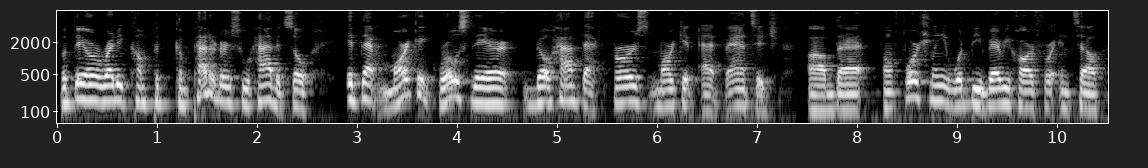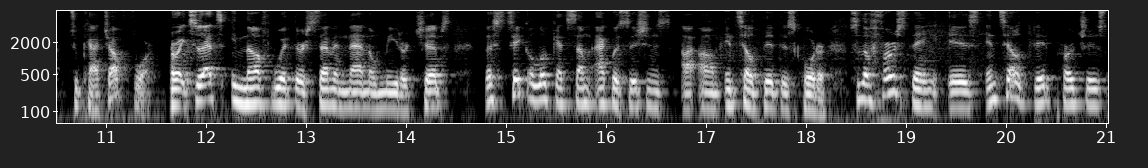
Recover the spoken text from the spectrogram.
but they are already comp- competitors who have it. So if that market grows there, they'll have that first market advantage. Um, that unfortunately would be very hard for Intel to catch up for. All right, so that's enough with their 7 nanometer chips. Let's take a look at some acquisitions uh, um, Intel did this quarter. So the first thing is Intel did purchase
